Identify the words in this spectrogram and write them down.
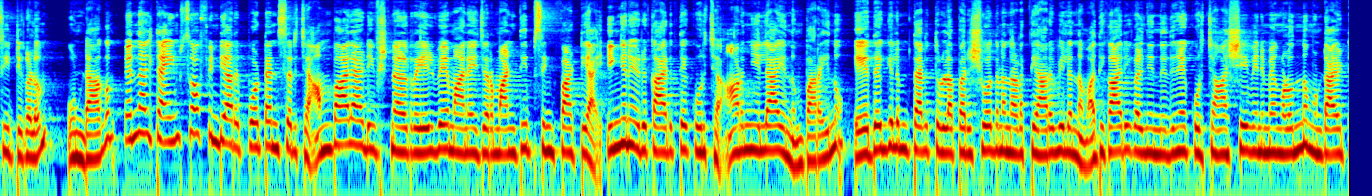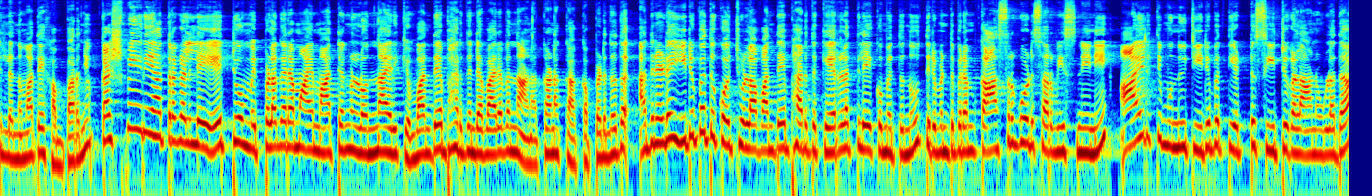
സീറ്റുകളും ഉണ്ടാകും. എന്നാൽ ടൈംസ് ഓഫ് ഇന്ത്യ റിപ്പോർട്ട് അനുസരിച്ച് Ambala divisional railway manager Mandeep Singh പാട്ടിയായി ഇങ്ങനെയൊരു കാര്യത്തെക്കുറിച്ച് അറിഞ്ഞില്ല എന്നും പറയുന്നു. ഏതെങ്കിലും തരത്തിലുള്ള പരിശോധന നടത്തിയ അറിവില്ലെന്നും അധികാരികളിൽ നിന്ന് ഇതിനെക്കുറിച്ച് ആശയവിനിമയങ്ങളൊന്നും ഉണ്ടായിട്ടില്ലെന്നും അദ്ദേഹം പറഞ്ഞു. കശ്മീർ യാത്രകളിലെ ഏറ്റവും വിപ്ലവകരമായ മാറ്റങ്ങളിൽ ഒന്നായിരിക്കും വന്ദേ ഭാരതിന്റെ വരവെന്നാണ് കണക്കാക്കപ്പെടുന്നത്. അതിനിടെ ഇരുപത് കോച്ചുള്ള വന്ദേ ഭാരത് കേരളത്തിലേക്കും എത്തുന്നു. തിരുവനന്തപുരം കാസർഗോഡ് സർവീസിന് ഇനി ആയിരത്തി മുന്നൂറ്റി ഇരുപത്തിയെട്ട് സീറ്റുകളാണുള്ളത്.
